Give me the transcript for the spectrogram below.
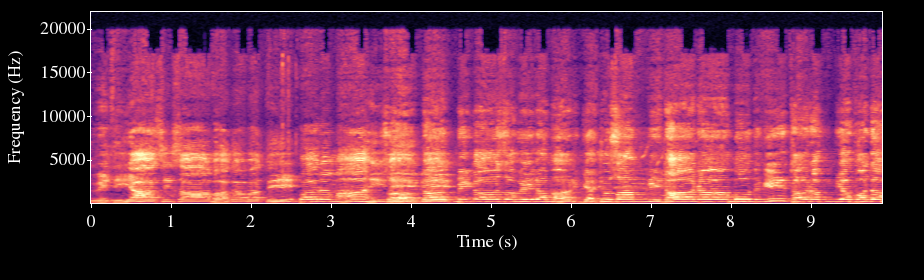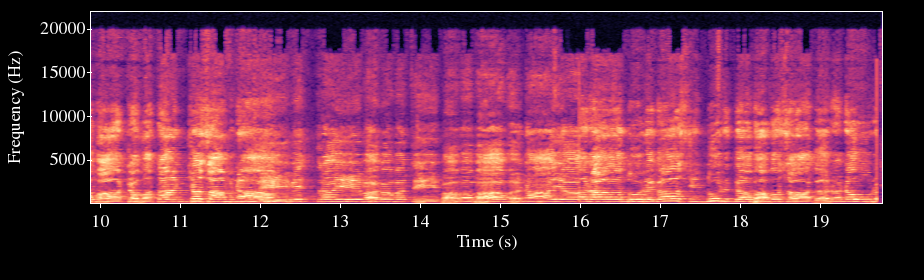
વિદ્યાશિષા ભગવતી પરમાહિ સૌદાત્મિકા રમ્ય પદ પાઠવતાંચ સામના વિત્રયે ભગવતી ભવ ભાવનાય રા દુર્ગા સિદ્ધુર્ગ ભવસાગર નૌર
